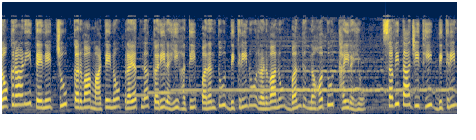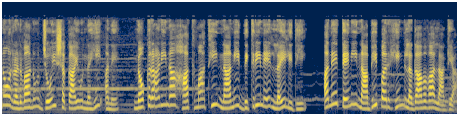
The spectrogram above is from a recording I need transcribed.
નોકરાણી તેને ચૂપ કરવા માટેનો પ્રયત્ન કરી રહી હતી, પરંતુ દીકરીનું રડવાનું બંધ નહોતું થઈ રહ્યું. સવિતાજીથી દીકરીનો રડવાનું જોઈ શકાયું નહીં અને નોકરાણીના હાથમાંથી નાની દીકરીને લઈ લીધી. અને તેની નાભી પર હિંગ લગાવવા લાગ્યા.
